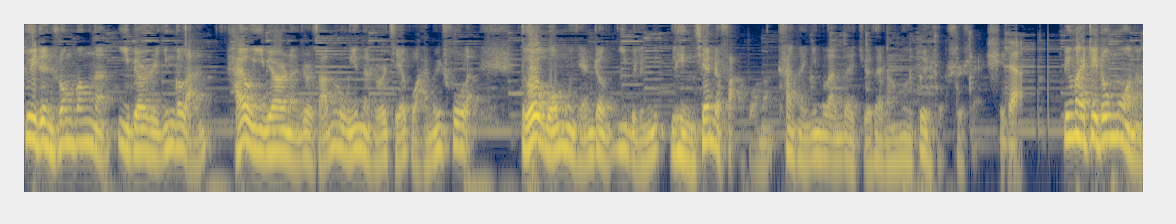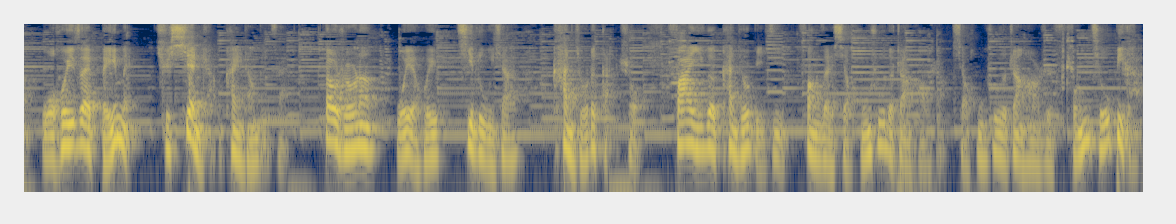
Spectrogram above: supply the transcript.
对阵双方呢，一边是英格兰，还有一边呢，就是咱们录音的时候结果还没出来，德国目前正一比零领先着法国呢。看看英格兰在决赛当中的对手是谁。是的，另外，这周末呢，我会在北美去现场看一场比赛，到时候呢，我也会记录一下看球的感受，发一个看球笔记放在小红书的账号上。小红书的账号是逢球必侃，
